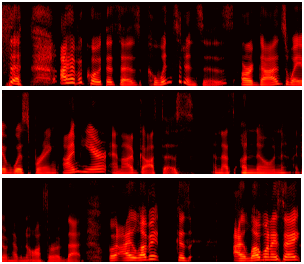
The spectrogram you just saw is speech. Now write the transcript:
says, i have a quote that says coincidences are god's way of whispering i'm here and i've got this and that's unknown i don't have an author of that but i love it because I love when I say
